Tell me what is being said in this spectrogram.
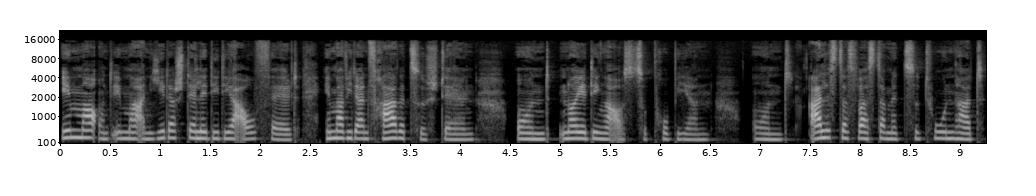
immer und immer an jeder Stelle, die dir auffällt, immer wieder in Frage zu stellen und neue Dinge auszuprobieren. Und alles das, was damit zu tun hat,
